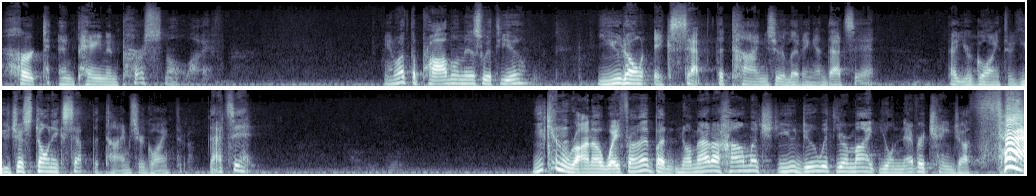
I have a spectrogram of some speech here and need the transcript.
hurt and pain in personal life. You know what the problem is with you? You don't accept the times you're living in. That's it that you're going through. You just don't accept the times you're going through. That's it. You can run away from it, but no matter how much you do with your might, you'll never change a fact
